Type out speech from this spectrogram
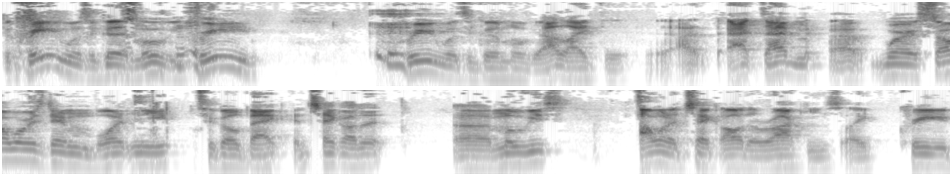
But Creed was a good movie. Creed. Creed was a good movie. I liked it. I, at that uh, where Star Wars didn't want me to go back and check all the uh, movies, I want to check all the Rockies. Like Creed,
